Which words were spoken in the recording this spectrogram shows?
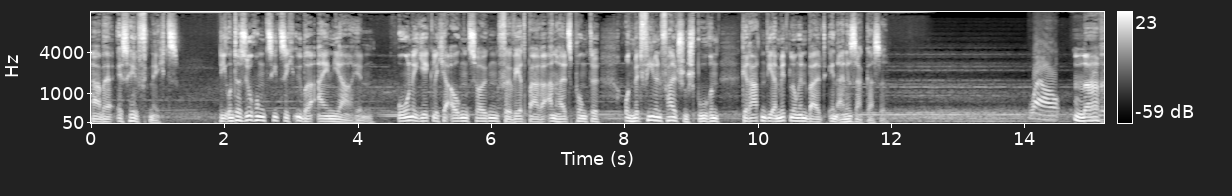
Aber es hilft nichts. Die Untersuchung zieht sich über ein Jahr hin. Ohne jegliche Augenzeugen, verwertbare Anhaltspunkte und mit vielen falschen Spuren geraten die Ermittlungen bald in eine Sackgasse. Nach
